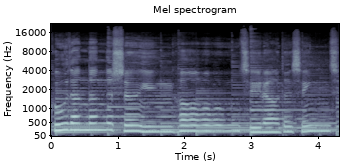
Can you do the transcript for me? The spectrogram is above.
孤单单的身影后，寂寥的心情，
